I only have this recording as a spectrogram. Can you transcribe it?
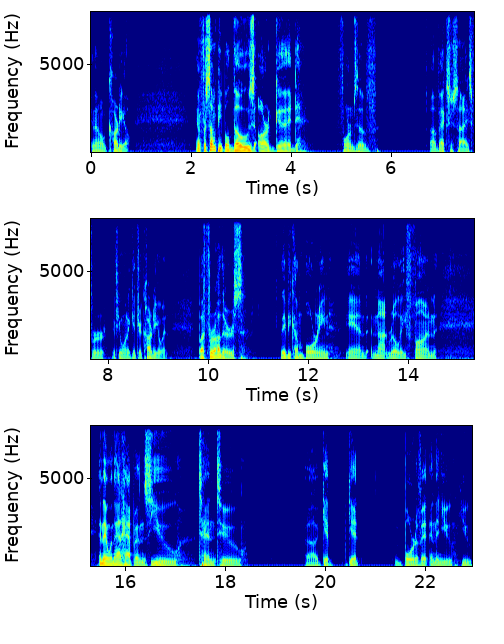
you know, cardio. And for some people, those are good forms of of exercise for if you want to get your cardio in. But for others, they become boring and not really fun. And then when that happens, you tend to uh, get get bored of it, and then you you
